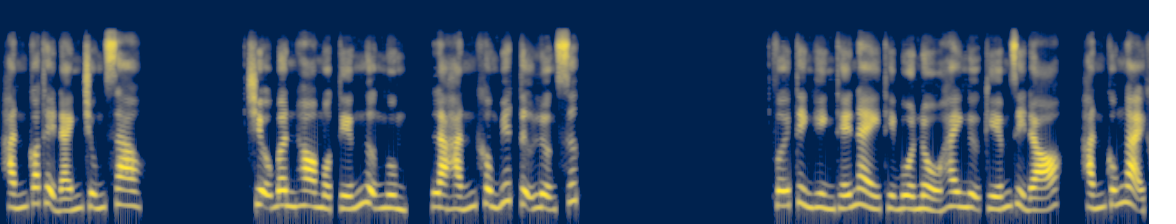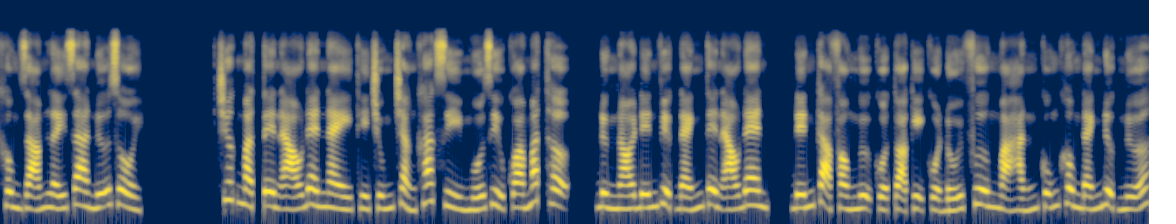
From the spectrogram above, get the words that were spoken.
hắn có thể đánh chúng sao? Triệu bân ho một tiếng ngượng ngùng, là hắn không biết tự lượng sức. Với tình hình thế này thì bùa nổ hay ngự kiếm gì đó, hắn cũng ngại không dám lấy ra nữa rồi. Trước mặt tên áo đen này thì chúng chẳng khác gì múa dìu qua mắt thợ, đừng nói đến việc đánh tên áo đen, đến cả phòng ngự của tọa kỵ của đối phương mà hắn cũng không đánh được nữa.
